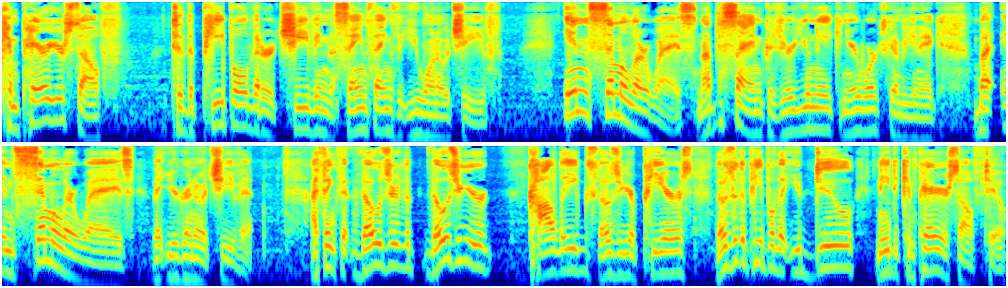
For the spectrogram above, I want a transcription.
Compare yourself to the people that are achieving the same things that you want to achieve in similar ways, not the same because you're unique and your work's going to be unique, but in similar ways that you're going to achieve it. I think that those are the those are your colleagues, those are your peers, those are the people that you do need to compare yourself to.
